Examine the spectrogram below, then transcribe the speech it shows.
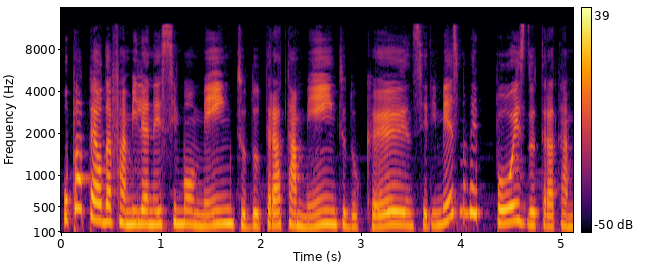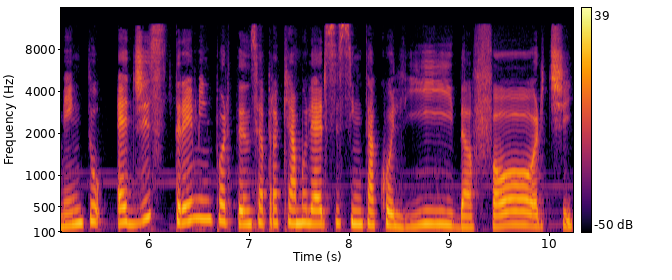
O papel da família nesse momento do tratamento do câncer e mesmo depois do tratamento é de extrema importância para que a mulher se sinta acolhida, forte,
